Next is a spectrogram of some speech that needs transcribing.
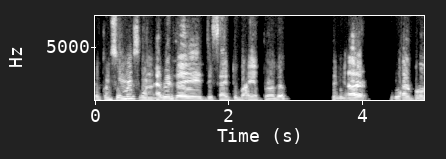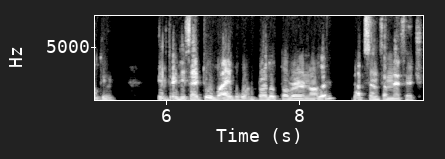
The consumers, whenever they decide to buy a product, they are we are voting. If they decide to buy one product over another, that sends a message.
